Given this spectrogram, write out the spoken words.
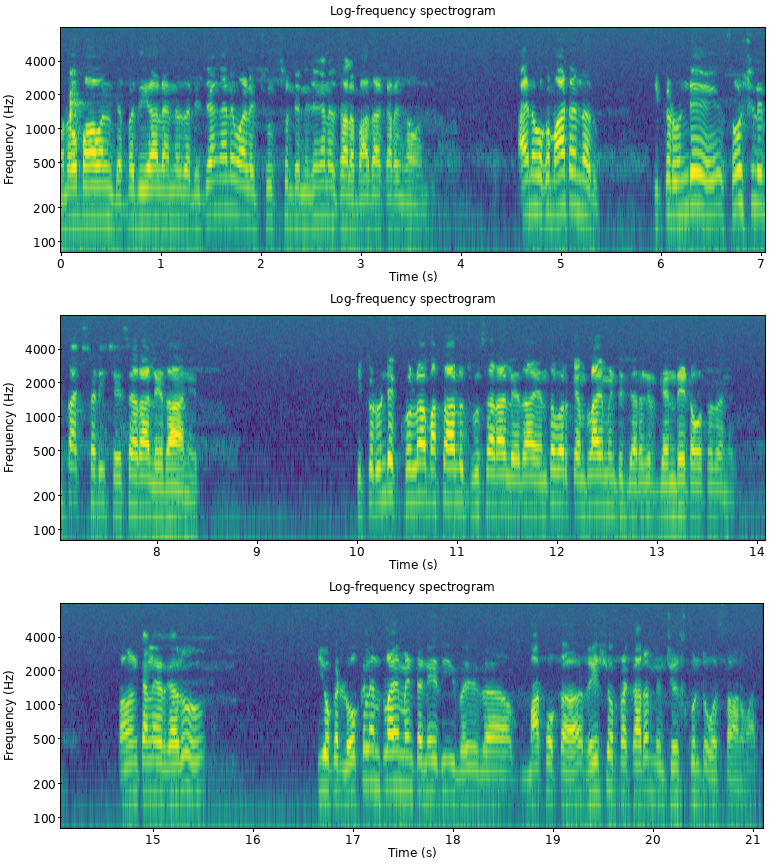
మనోభావాలను దెబ్బతీయాలనేది నిజంగానే వాళ్ళని చూస్తుంటే నిజంగానే చాలా బాధాకరంగా ఉంది. ఆయన ఒక మాట అన్నారు ఇక్కడ ఉండే సోషల్ ఇంపాక్ట్ స్టడీ చేశారా లేదా? అనేది. ఇక్కడ ఉండే కుల మతాలు చూసారా లేదా? ఎంతవరకు ఎంప్లాయ్మెంట్ జరగ జనరేట్ అవుతుంది అనేది పవన్ కళ్యాణ్ గారు ఈ యొక్క లోకల్ ఎంప్లాయ్మెంట్ అనేది మాకు ఒక రేషియో ప్రకారం మేము చేసుకుంటూ వస్తాం అనమాట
